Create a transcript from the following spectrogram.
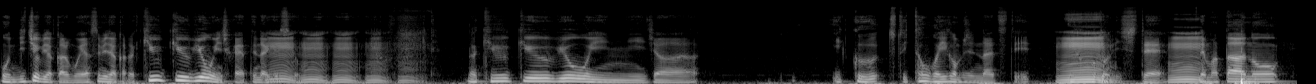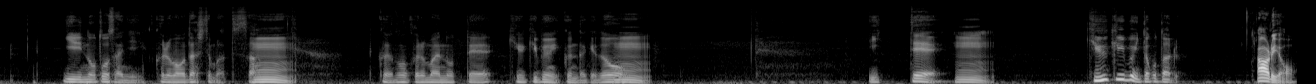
もう日曜日だからもう休みだから救急病院しかやってないんですよ、うんうんうん救急病院にじゃあ行くちょっと行った方がいいかもしれないっつってうんことにして、うん。でまたあの義理のお父さんに車を出してもらってさ、うん。その車に乗って救急病院行くんだけど、うん。行ってうん。救急病院行ったことある？あるよ。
